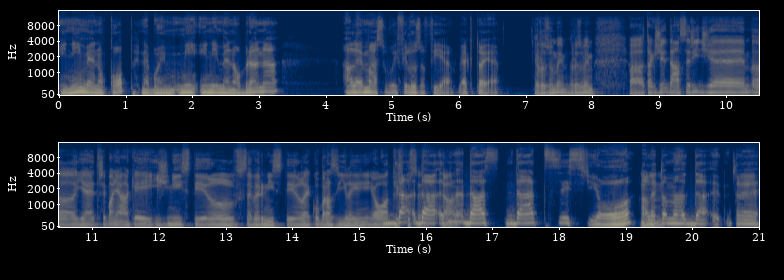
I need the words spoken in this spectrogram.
jiný jméno kop nebo jiný jméno brana, ale má svůj filozofie, jak to je. Rozumím, rozumím. Uh, takže dá se říct, že uh, je třeba nějaký jižní styl, severní styl jako Brazílii, jo? A trošku dá, se, dá, dá? dá, dá si, jo, ale mm-hmm. tam dá, to je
